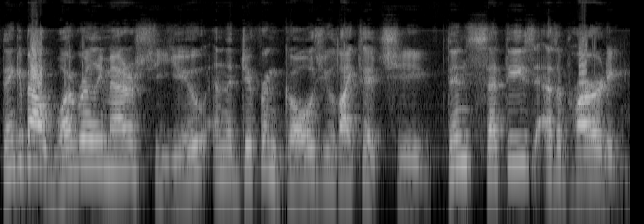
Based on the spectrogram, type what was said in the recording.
Think about what really matters to you and the different goals you'd like to achieve. Then set these as a priority.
